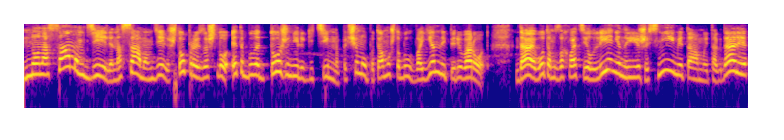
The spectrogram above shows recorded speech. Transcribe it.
Но на самом деле, на самом деле, что произошло? Это было тоже нелегитимно. Почему? Потому что был военный переворот. Да, его там захватил Ленин и же с ними там и так далее.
